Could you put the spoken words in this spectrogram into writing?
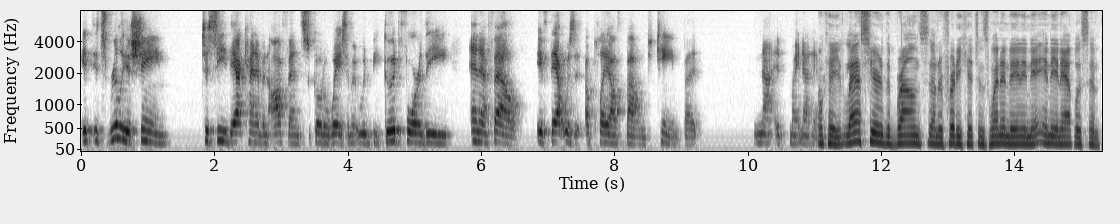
it, it's really a shame to see that kind of an offense go to waste. I mean, it would be good for the NFL if that was a playoff bound team, but not it might not happen. Okay, last year the Browns under Freddie Kitchens went into Indianapolis and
